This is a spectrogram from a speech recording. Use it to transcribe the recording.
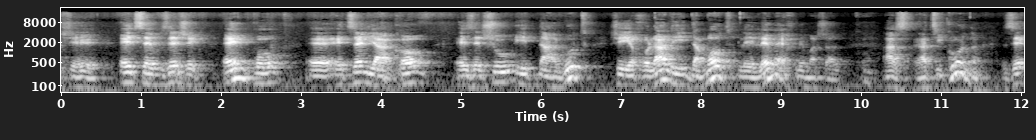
שעצם זה שאין פה אה, אצל יעקב איזושהי התנהגות שיכולה להידמות ללמך למשל. כן. אז התיקון זה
